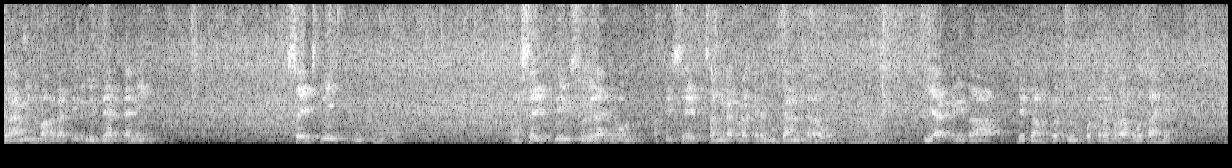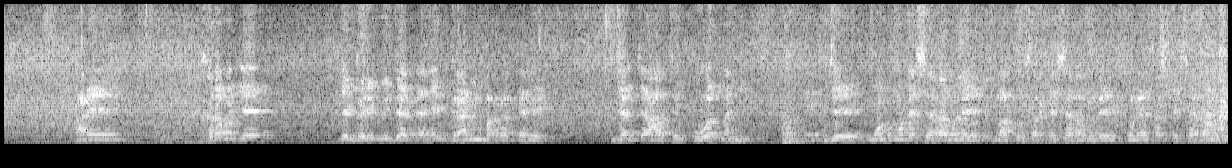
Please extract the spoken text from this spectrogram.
ग्रामीण भागातील विद्यार्थ्यांनी शैक्षणिक शैक्षणिक सुविधा घेऊन अतिशय चांगल्या प्रकारे उड्डाण करावं याकरिता हे दाम्पत्य उपक्रम राबवत आहे आणि खरं म्हणजे जे गरीब विद्यार्थी आहेत ग्रामीण भागातले आहेत ज्यांच्या आर्थिक कुवत नाही जे मोठमोठ्या शहरामध्ये लातूरसारख्या शहरामध्ये पुण्यासारख्या शहरामध्ये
